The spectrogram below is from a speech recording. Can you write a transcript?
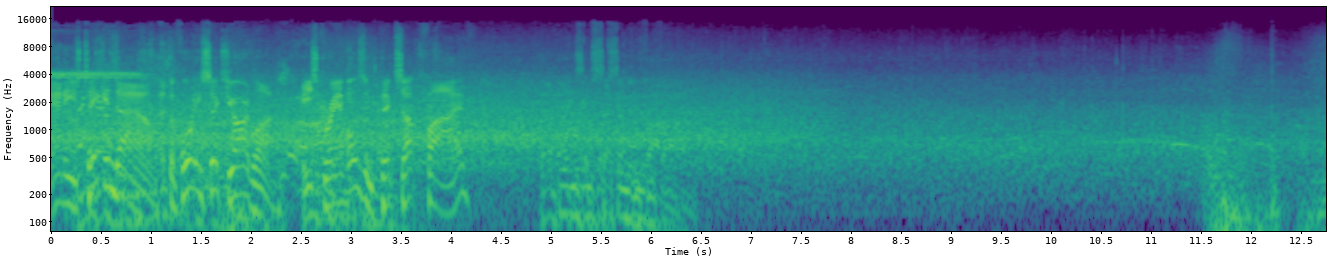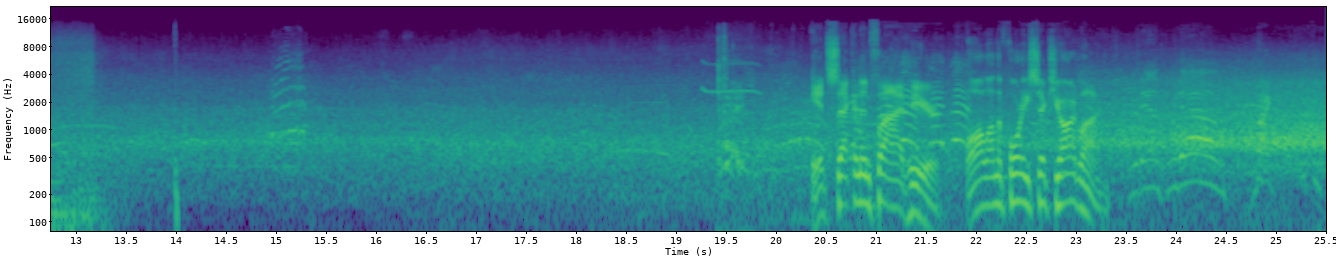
And he's taken down at the 46-yard line. He scrambles and picks up five. That brings him second and five. Second and five here. Ball on the 46-yard line. Three down, three down. Mike 55.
